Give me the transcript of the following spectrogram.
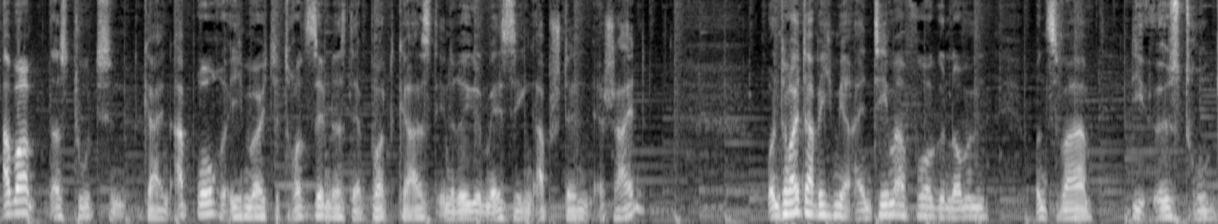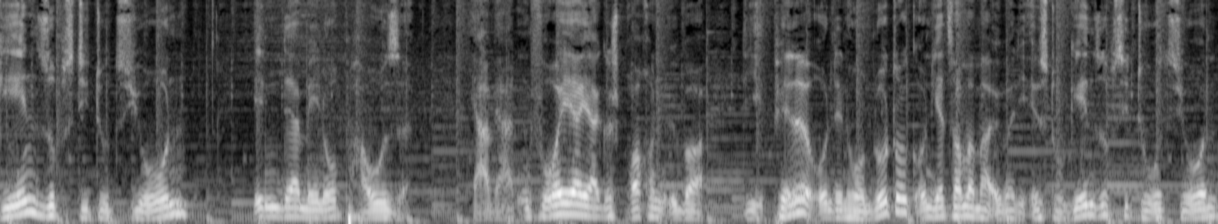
Aber das tut keinen Abbruch. Ich möchte trotzdem, dass der Podcast in regelmäßigen Abständen erscheint. Und heute habe ich mir ein Thema vorgenommen, und zwar die Östrogensubstitution in der Menopause. Ja, wir hatten vorher ja gesprochen über die Pille und den hohen Blutdruck und jetzt wollen wir mal über die Östrogensubstitution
